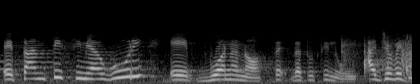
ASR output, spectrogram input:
e tantissimi auguri e buonanotte da tutti noi. A giovedì.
